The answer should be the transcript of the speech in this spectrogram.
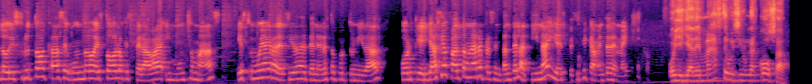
lo disfruto a cada segundo, es todo lo que esperaba y mucho más. Y estoy muy agradecida de tener esta oportunidad porque ya hacía falta una representante latina y específicamente de México. Oye, y además te voy a decir una cosa,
